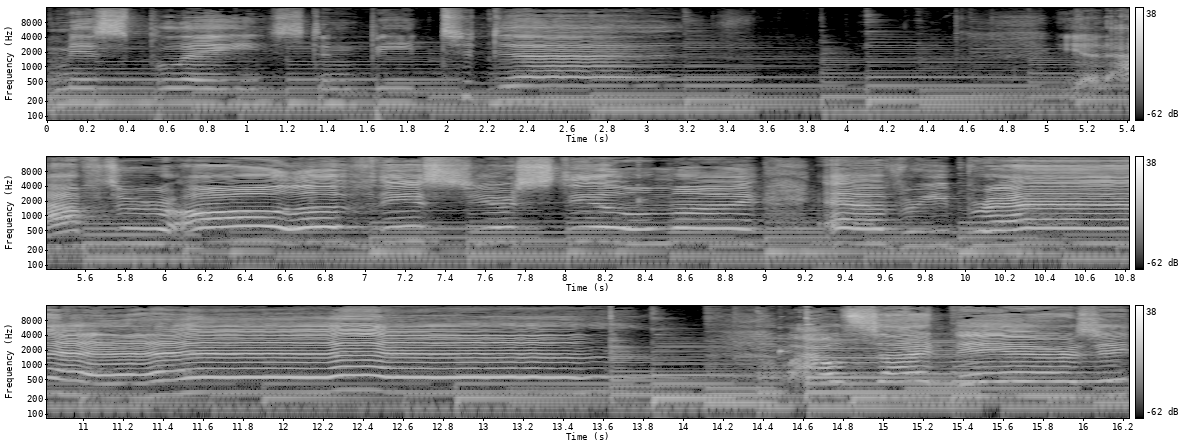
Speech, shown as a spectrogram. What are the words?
misplaced, and beat to death. Yet after all of this, you're still my every breath outside there's a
